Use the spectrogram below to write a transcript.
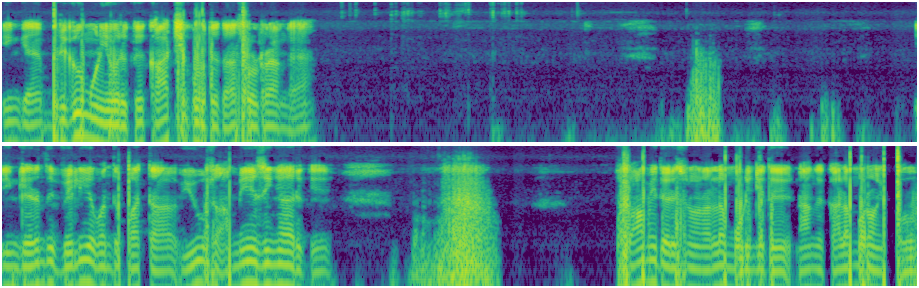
இங்கே பிரிகு முனிவருக்கு காட்சி கொடுத்ததா சொல்கிறாங்க இங்கேருந்து வெளியே வந்து பார்த்தா வியூஸ் அமேசிங்காக இருக்குது சுவாமி தரிசனம் நல்லா முடிஞ்சுது. நாங்கள் கிளம்புறோம் இப்போது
